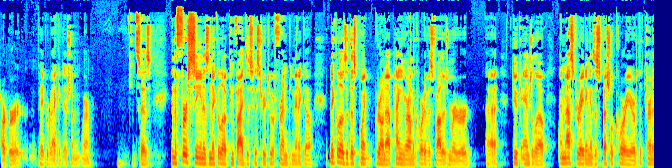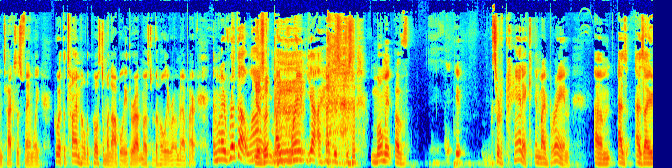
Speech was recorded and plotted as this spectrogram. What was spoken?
Harper paperback edition where it says in the first scene, as Niccolo confides his history to a friend, Domenico, Niccolo is at this point grown up, hanging around the court of his father's murderer, uh, Duke Angelo, and masquerading as a special courier of the Thurn and Taxis family, who at the time held a postal monopoly throughout most of the Holy Roman Empire. And when I read that line, my brain, yeah, I had this just moment of it, sort of panic in my brain um, as as I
